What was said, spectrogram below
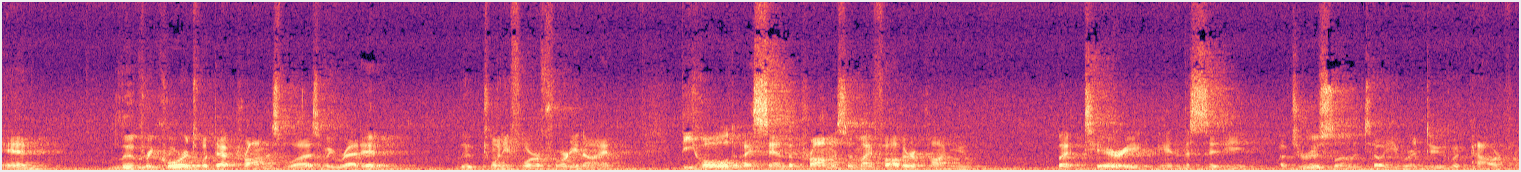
And Luke records what that promise was, we read it. Luke 24 49. Behold, I send the promise of my Father upon you, but tarry in the city of Jerusalem until you are endued with power from.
